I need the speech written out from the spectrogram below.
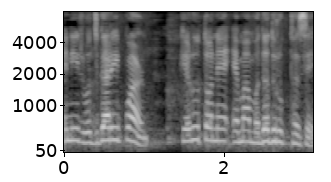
એની રોજગારી પણ ખેડૂતોને એમાં મદદરૂપ થશે.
